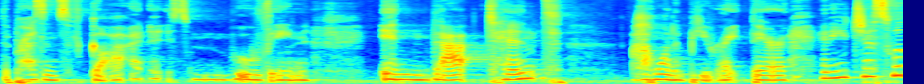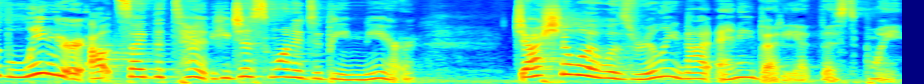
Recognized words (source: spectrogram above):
the presence of God is moving in that tent I want to be right there. And he just would linger outside the tent. He just wanted to be near, Joshua was really not anybody at this point.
